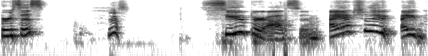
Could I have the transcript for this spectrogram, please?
Versus Yes. super awesome. I actually I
